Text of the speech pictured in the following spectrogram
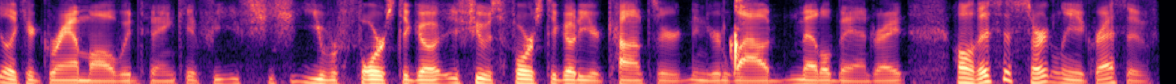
like your grandma would think if you, she, you were forced to go, she was forced to go to your concert in your loud metal band, right? Oh, this is certainly aggressive.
